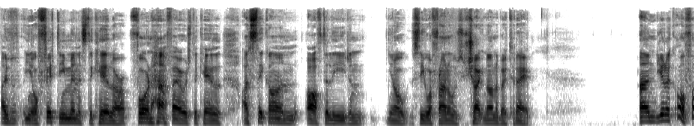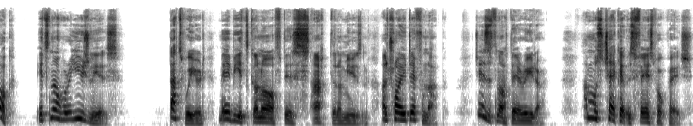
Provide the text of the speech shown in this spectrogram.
I've you know 15 minutes to kill or four and a half hours to kill. I'll stick on off the lead and you know see what Frano was shouting on about today. And you're like, oh fuck, it's not where it usually is. That's weird. Maybe it's gone off this app that I'm using. I'll try a different app. Jeez, it's not there either. I must check out his Facebook page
